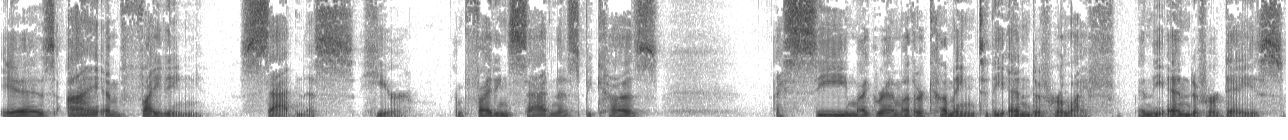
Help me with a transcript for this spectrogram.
is I am fighting sadness here. I'm fighting sadness because I see my grandmother coming to the end of her life and the end of her days.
